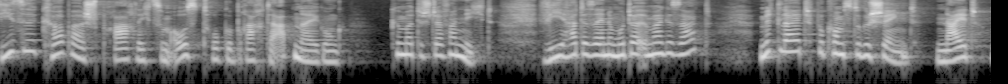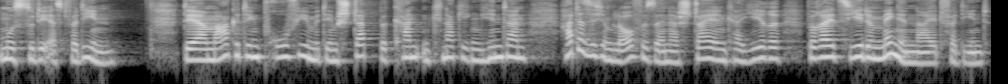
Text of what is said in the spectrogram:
Diese körpersprachlich zum Ausdruck gebrachte Abneigung kümmerte Stefan nicht. Wie hatte seine Mutter immer gesagt? Mitleid bekommst du geschenkt, Neid musst du dir erst verdienen. Der Marketingprofi mit dem stadtbekannten knackigen Hintern hatte sich im Laufe seiner steilen Karriere bereits jede Menge Neid verdient.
